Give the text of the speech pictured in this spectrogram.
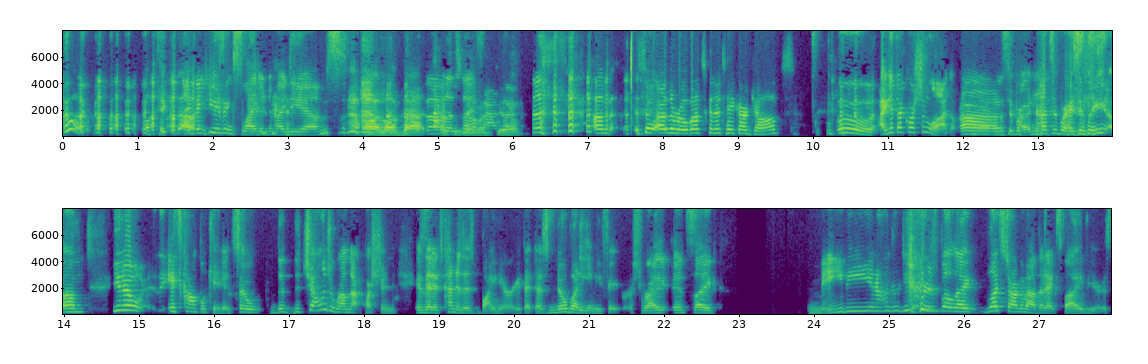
cool. I'll pick it i've been using slide into my dms Oh, I love that. Oh, that's, that's a good nice. Um, so are the robots going to take our jobs? oh, I get that question a lot. Uh, Yeah. not surprisingly. Um, you know, it's complicated. So the the challenge around that question is that it's kind of this binary that does nobody any favors, right? It's like maybe in a hundred years, but like let's talk about the next five years.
